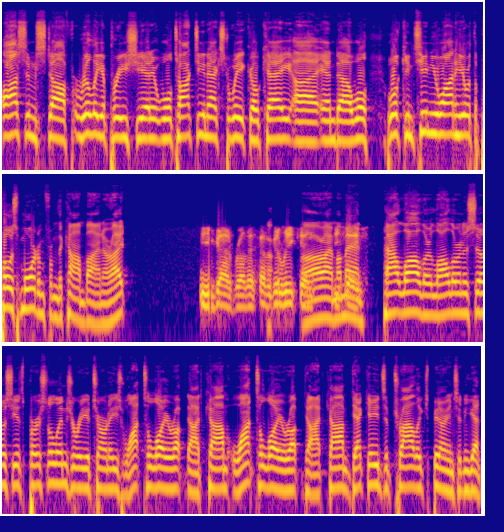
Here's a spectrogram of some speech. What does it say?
awesome stuff. Really appreciate it. We'll talk to you next week, okay? Uh, and uh, we'll we'll continue on here with the post mortem from the combine. All right. You got it, brother. Have a good weekend. All right, my man. Pat Lawler, Lawler and Associates personal injury attorneys, wanttolawyerup.com, wanttolawyerup.com, decades of trial experience. And again,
